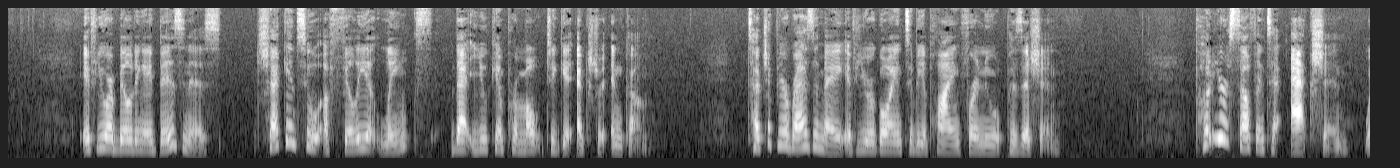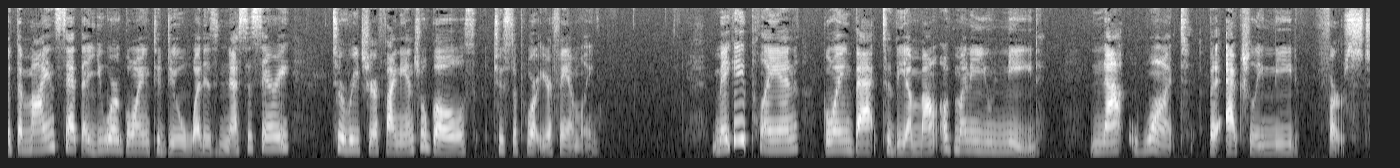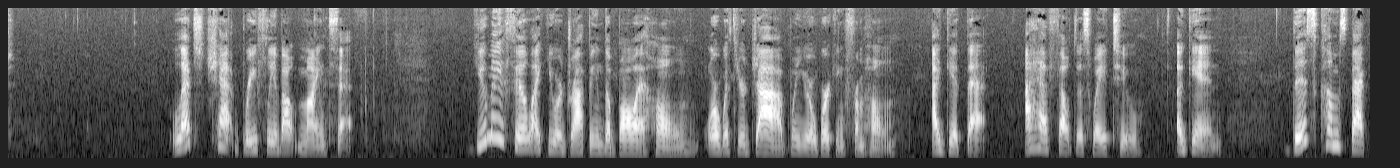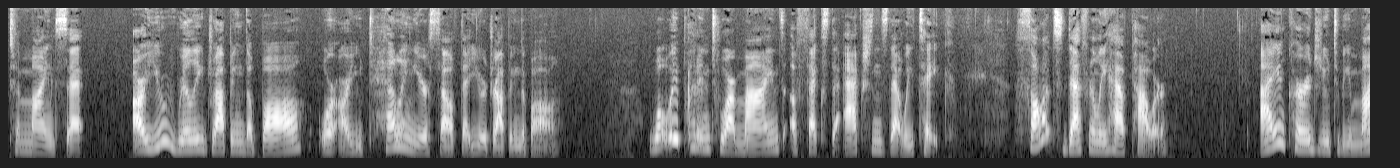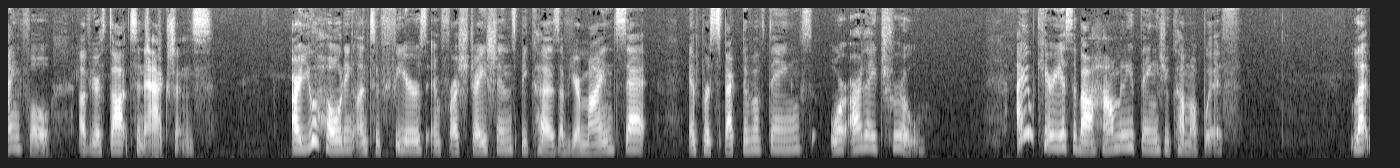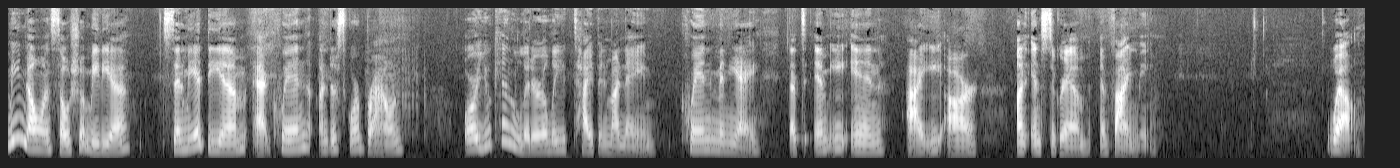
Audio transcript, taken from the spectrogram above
If you are building a business, check into affiliate links that you can promote to get extra income. Touch up your resume if you're going to be applying for a new position. Put yourself into action with the mindset that you are going to do what is necessary to reach your financial goals to support your family. Make a plan going back to the amount of money you need, not want, but actually need first. Let's chat briefly about mindset. You may feel like you are dropping the ball at home or with your job when you're working from home. I get that. I have felt this way too. Again, this comes back to mindset. Are you really dropping the ball or are you telling yourself that you're dropping the ball? What we put into our minds affects the actions that we take. Thoughts definitely have power. I encourage you to be mindful of your thoughts and actions? Are you holding onto fears and frustrations because of your mindset and perspective of things, or are they true? I am curious about how many things you come up with. Let me know on social media. Send me a DM at Quinn underscore Brown, or you can literally type in my name, Quinn Menier. That's M E N I E R on Instagram and find me. Well,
